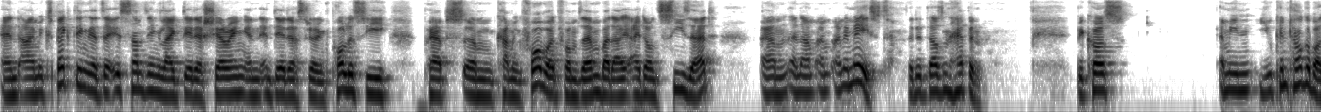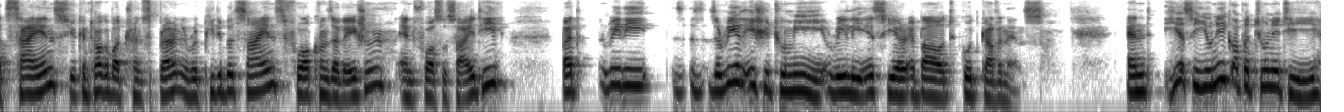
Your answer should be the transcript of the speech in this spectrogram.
And I'm expecting that there is something like data sharing and, and data sharing policy perhaps um, coming forward from them, but I, I don't see that. Um, and I'm, I'm, I'm amazed that it doesn't happen. Because, I mean, you can talk about science, you can talk about transparent and repeatable science for conservation and for society, but really, the real issue to me really is here about good governance. And here's a unique opportunity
